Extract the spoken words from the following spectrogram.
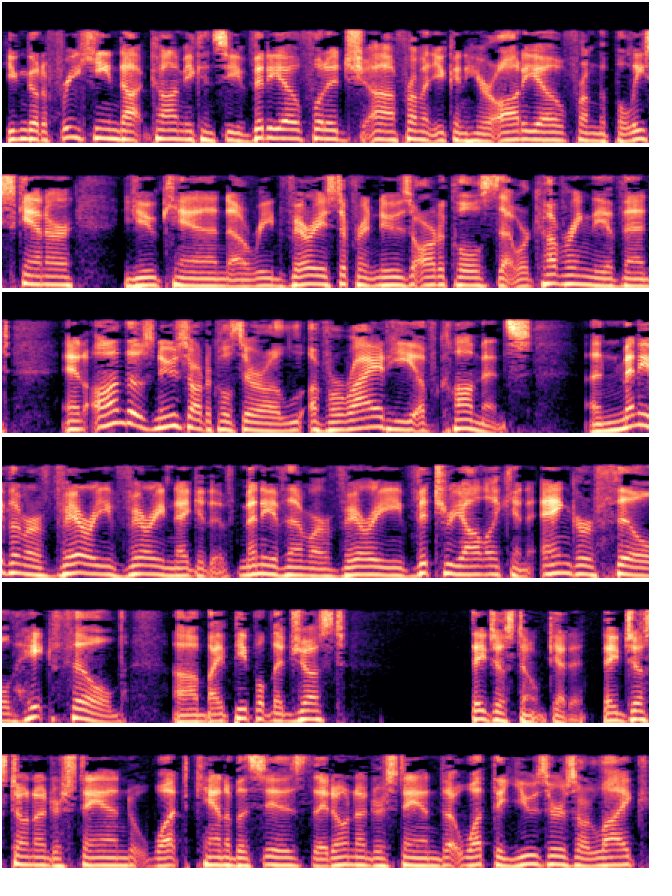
You can go to freekeene.com. You can see video footage uh, from it. You can hear audio from the police scanner. You can uh, read various different news articles that were covering the event. And on those news articles, there are a, a variety of comments. And many of them are very, very negative. Many of them are very vitriolic and anger filled, hate filled uh, by people that just they just don't get it. They just don't understand what cannabis is. They don't understand what the users are like,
